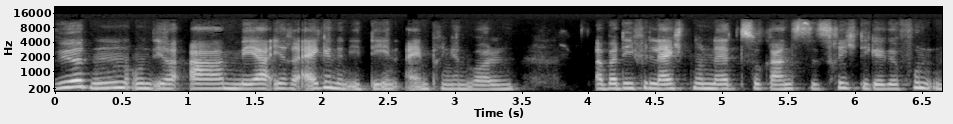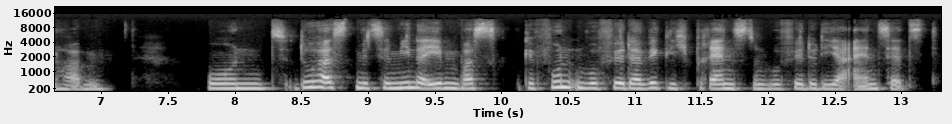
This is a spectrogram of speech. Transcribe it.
würden und ihre, mehr ihre eigenen Ideen einbringen wollen, aber die vielleicht noch nicht so ganz das Richtige gefunden haben. Und du hast mit Semina eben was gefunden, wofür du wirklich brennst und wofür du dir einsetzt.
